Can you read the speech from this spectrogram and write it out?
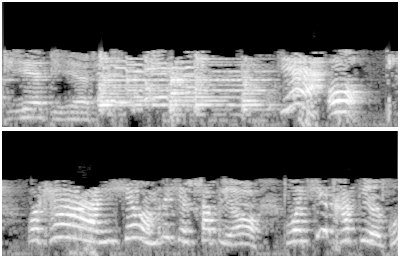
爹爹，爹哦，我看你嫌我们那些杀不了，我替他丢工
